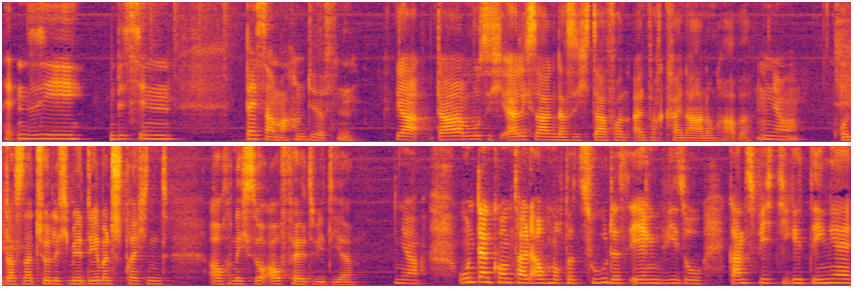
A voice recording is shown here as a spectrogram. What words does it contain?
hätten sie ein bisschen besser machen dürfen. Ja, da muss ich ehrlich sagen, dass ich davon einfach keine Ahnung habe. Ja. Und das natürlich mir dementsprechend auch nicht so auffällt wie dir. Ja, und dann kommt halt auch noch dazu, dass irgendwie so ganz wichtige Dinge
